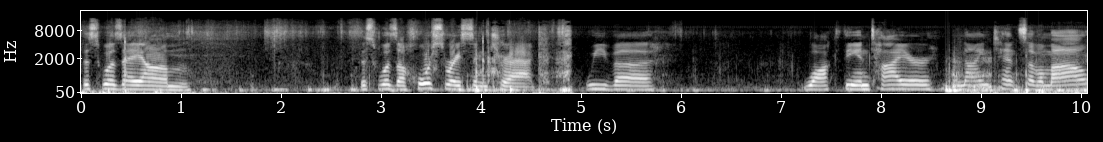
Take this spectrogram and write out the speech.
this was a um, this was a horse racing track. We've uh, walked the entire nine tenths of a mile.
